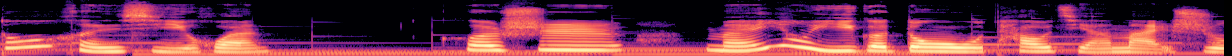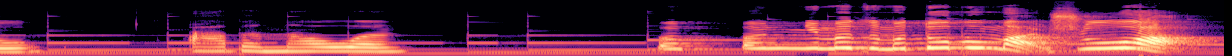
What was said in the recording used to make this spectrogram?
都很喜欢。可是没有一个动物掏钱买书。阿笨猫问：“呃呃，你们怎么都不买书啊？”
